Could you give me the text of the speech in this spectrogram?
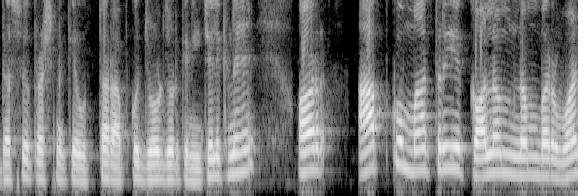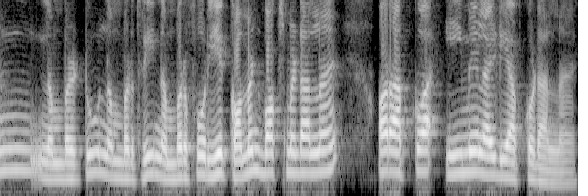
दसवें प्रश्न के उत्तर आपको जोड़ जोड़ के नीचे लिखने हैं। और आपको मात्र ये column number one, number two, number three, number four, ये कमेंट बॉक्स में डालना है और आपको ईमेल आईडी आपको डालना है।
